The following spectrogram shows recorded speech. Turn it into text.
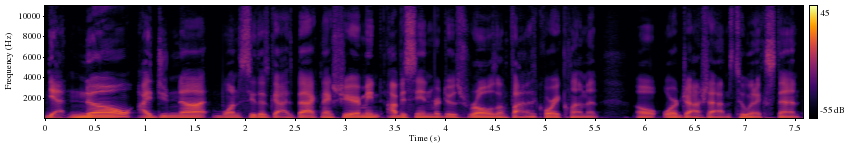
yeah, no, I do not want to see those guys back next year. I mean, obviously in reduced roles, I'm fine with Corey Clement or, or Josh Adams to an extent,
